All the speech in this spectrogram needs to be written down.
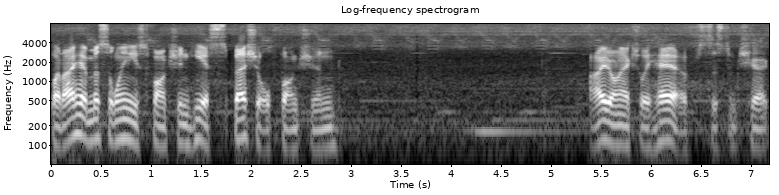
but I have miscellaneous function. He has special function. I don't actually have system check.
